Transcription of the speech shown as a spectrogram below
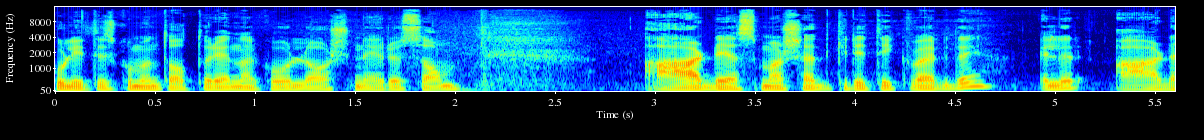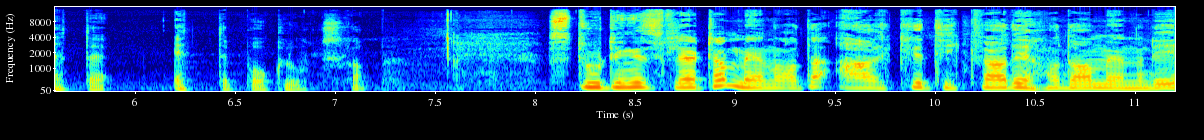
politisk kommentator i NRK Lars Nehru Sand, er det som har skjedd kritikkverdig, eller er dette etterpåklokskap? Stortingets flertall mener at det er kritikkverdig, og da mener de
